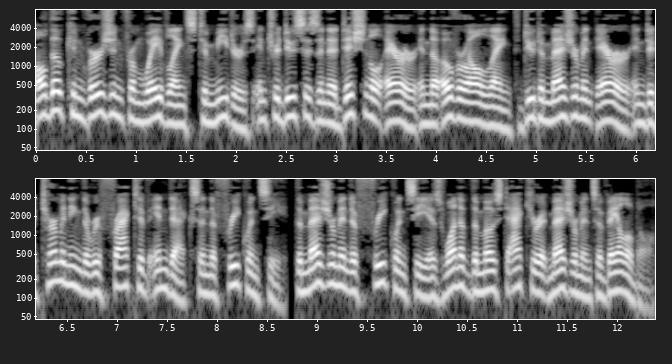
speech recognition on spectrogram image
Although conversion from wavelengths to meters introduces an additional error in the overall length due to measurement error in determining the refractive index and the frequency, the measurement of frequency is one of the most accurate measurements available.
